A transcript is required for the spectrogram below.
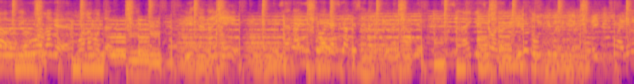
क्या नहीं वो अलग है वो अलग होता है ये शहनाई है शहनाई इसके बाद ऐसी आती है शहनाई शहनाई की आवाज़ आती है तो ढोल की बज है अभी बीच में आएगा ना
